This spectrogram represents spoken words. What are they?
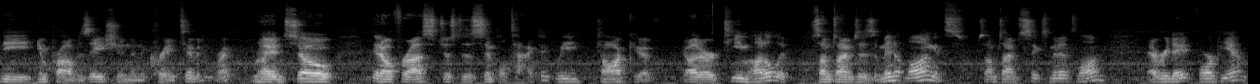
the improvisation and the creativity, right? Right. And so, you know, for us, just as a simple tactic, we talk of got our team huddle. It sometimes is a minute long. It's sometimes six minutes long. Every day at 4 p.m.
